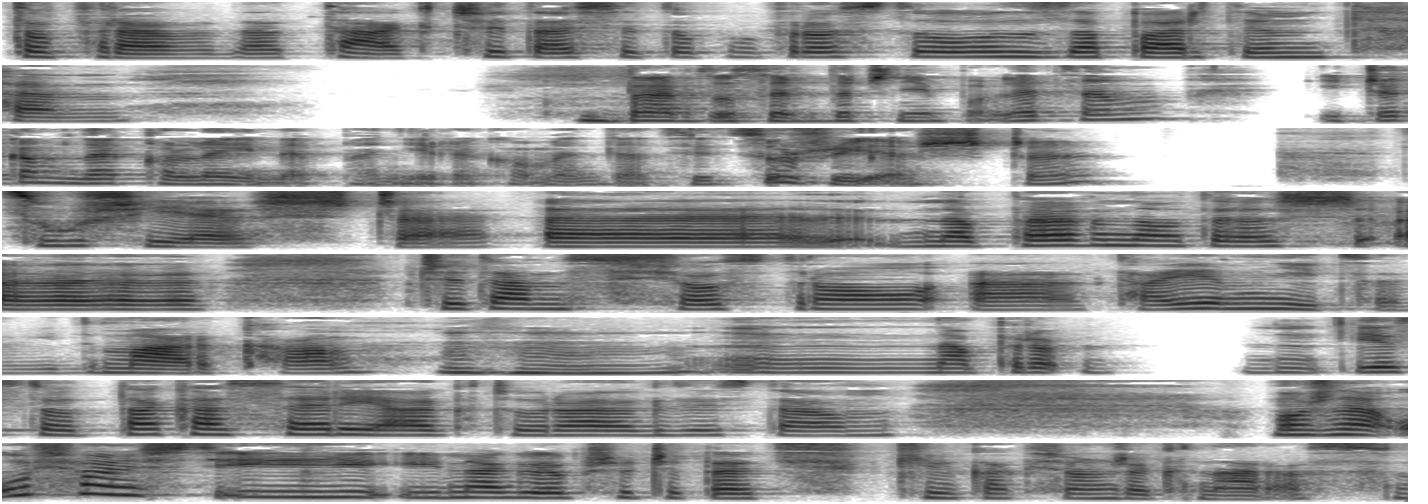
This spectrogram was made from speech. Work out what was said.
To prawda, tak. Czyta się to po prostu z zapartym tchem. Bardzo serdecznie polecam i czekam na kolejne Pani rekomendacje. Cóż jeszcze? Cóż jeszcze? E, na pewno też e, czytam z siostrą e, Tajemnice Widmarka. Mhm. Jest to taka seria, która gdzieś tam można usiąść i, i nagle przeczytać kilka książek naraz.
